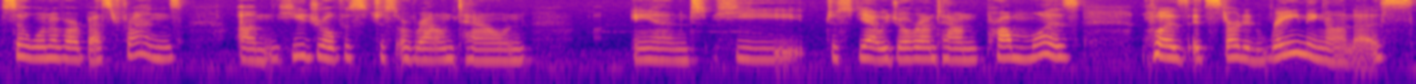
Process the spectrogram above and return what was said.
so one of our best friends, um, he drove us just around town, and he just yeah we drove around town. Problem was, was it started raining on us,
